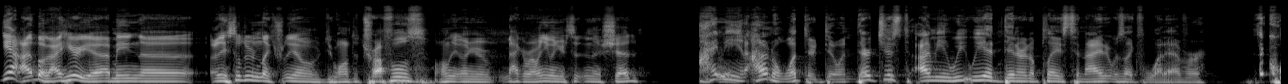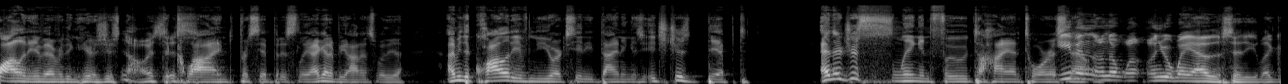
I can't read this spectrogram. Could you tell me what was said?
Yeah, I, look, I hear you. I mean, uh, are they still doing like you know? Do you want the truffles on the, on your macaroni when you're sitting in the shed? I mean, I don't know what they're doing. They're just, I mean, we, we had dinner at a place tonight. It was like, whatever. The quality of everything here is just No, it's- it's- declined precipitously. I got to be honest with you. I mean, the quality of New York City dining is, it's just dipped. And they're just slinging food to high end tourists. Even now. on the on your way out of the city, like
